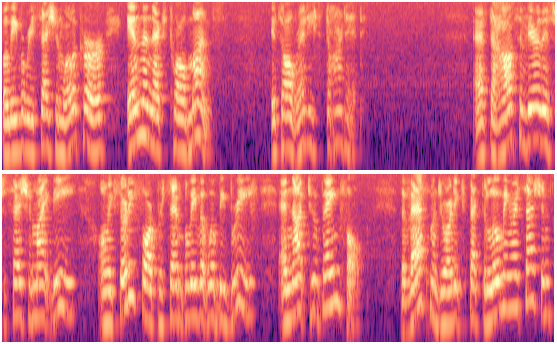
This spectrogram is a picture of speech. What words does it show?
believe a recession will occur in the next 12 months. It's already started. As to how severe this recession might be, only 34% believe it will be brief and not too painful. The vast majority expect the looming recession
